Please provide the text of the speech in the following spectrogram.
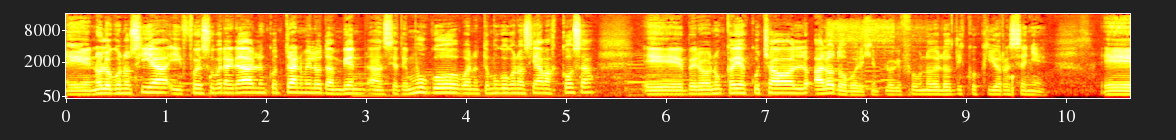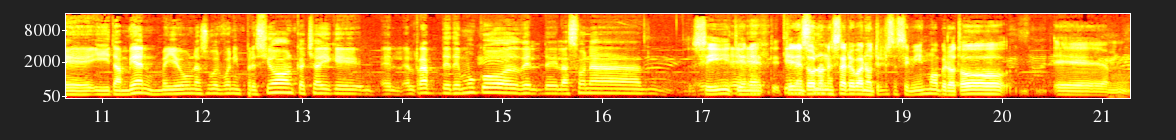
Eh, no lo conocía y fue súper agradable encontrármelo. También hacia Temuco. Bueno, en Temuco conocía más cosas, eh, pero nunca había escuchado al, al Otto, por ejemplo, que fue uno de los discos que yo reseñé. Eh, y también me llevó una súper buena impresión, ¿cachai? Que el, el rap de Temuco, de, de la zona... Sí, tiene, tiene, todo lo necesario para nutrirse a sí mismo, pero todos eh,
